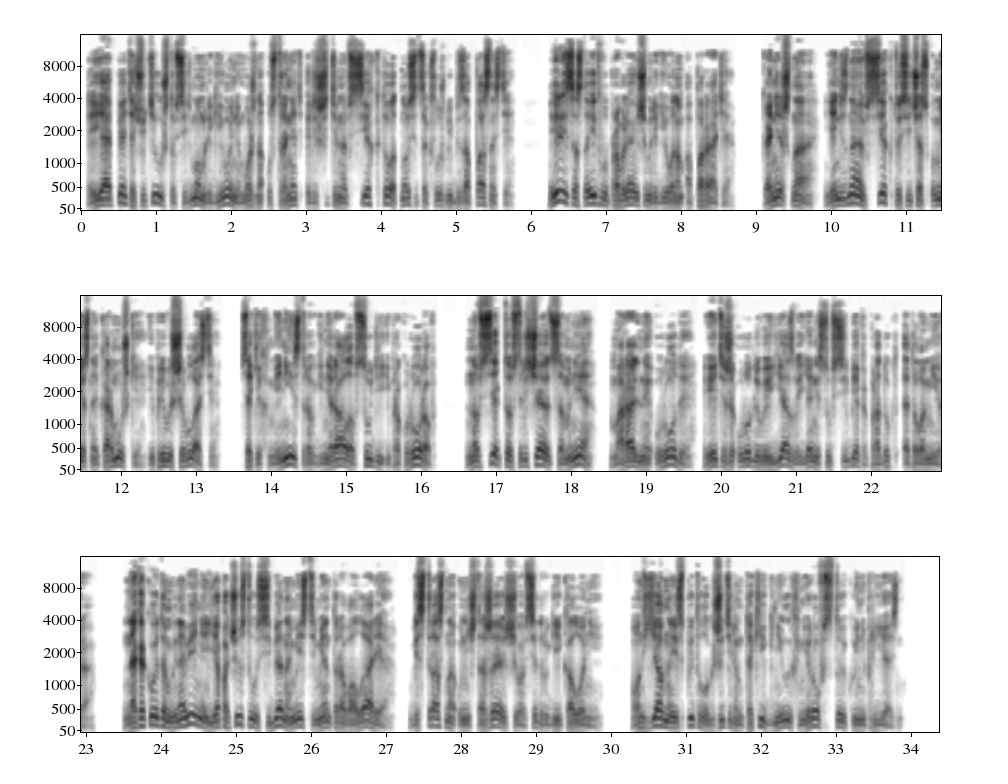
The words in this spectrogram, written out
И я опять ощутил, что в седьмом регионе можно устранять решительно всех, кто относится к службе безопасности или состоит в управляющем регионом аппарате. Конечно, я не знаю всех, кто сейчас у местной кормушки и при высшей власти, всяких министров, генералов, судей и прокуроров, но все, кто встречаются мне, моральные уроды, и эти же уродливые язвы я несу в себе как продукт этого мира. На какое-то мгновение я почувствовал себя на месте ментора Валария, бесстрастно уничтожающего все другие колонии. Он явно испытывал к жителям таких гнилых миров стойкую неприязнь.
